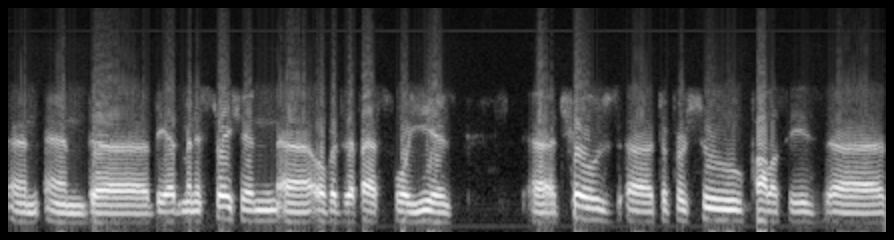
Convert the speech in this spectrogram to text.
and and uh, the administration uh, over the past four years uh, chose uh, to pursue policies uh,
